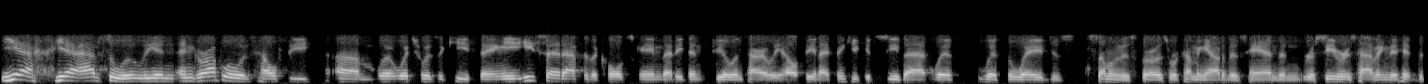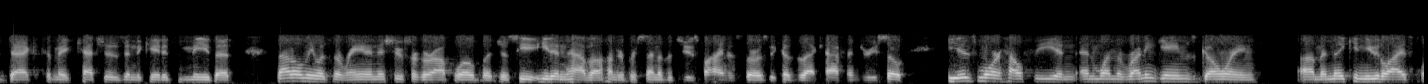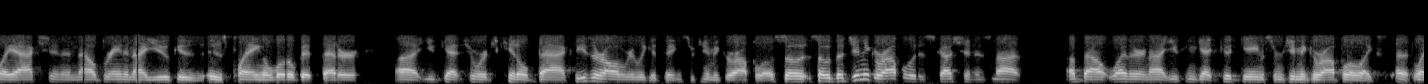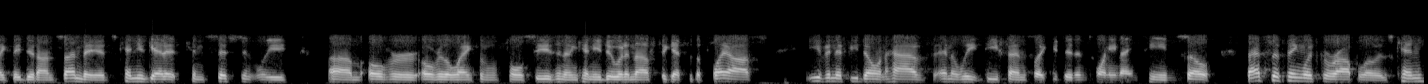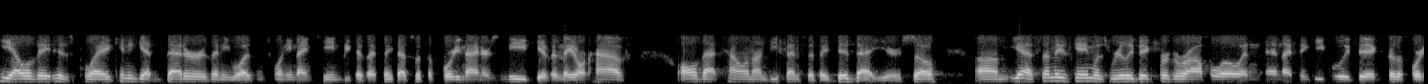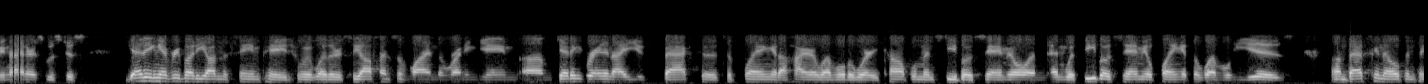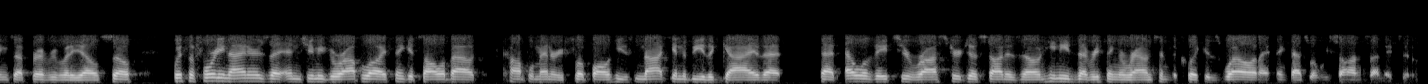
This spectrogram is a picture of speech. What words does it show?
Yeah, yeah, absolutely. And and Garoppolo was healthy, um, which was a key thing. He, he said after the Colts game that he didn't feel entirely healthy, and I think you could see that with with the way just some of his throws were coming out of his hand, and receivers having to hit the deck to make catches indicated to me that not only was the rain an issue for Garoppolo, but just he he didn't have a hundred percent of the juice behind his throws because of that calf injury. So he is more healthy, and and when the running game's going um, and they can utilize play action. And now Brandon Aiyuk is is playing a little bit better. Uh, you get George Kittle back. These are all really good things for Jimmy Garoppolo. So so the Jimmy Garoppolo discussion is not about whether or not you can get good games from Jimmy Garoppolo like uh, like they did on Sunday. It's can you get it consistently um, over over the length of a full season, and can you do it enough to get to the playoffs, even if you don't have an elite defense like you did in 2019. So that's the thing with Garoppolo is can he elevate his play? Can he get better than he was in 2019? Because I think that's what the 49ers need, given they don't have all that talent on defense that they did that year. So, um, yeah, Sunday's game was really big for Garoppolo, and, and I think equally big for the 49ers was just getting everybody on the same page, whether it's the offensive line, the running game, um, getting Brandon Aiyuk back to, to playing at a higher level to where he complements Deebo Samuel, and, and with Deebo Samuel playing at the level he is – um, that's going to open things up for everybody else. So with the 49ers and Jimmy Garoppolo, I think it's all about complementary football. He's not going to be the guy that that elevates your roster just on his own. He needs everything around him to click as well, and I think that's what we saw on Sunday too.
